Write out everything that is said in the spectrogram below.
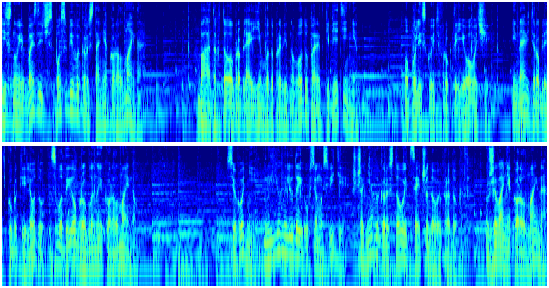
Існує безліч способів використання коралмайна. Багато хто обробляє їм водопровідну воду перед кип'ятінням, ополіскують фрукти і овочі, і навіть роблять кубики льоду з води, обробленої коралмайном. Сьогодні мільйони людей у всьому світі щодня використовують цей чудовий продукт. Вживання коралмайна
